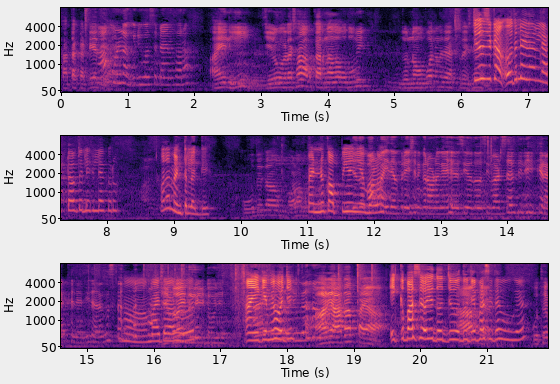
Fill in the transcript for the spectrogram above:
ਖਾਤਾ ਕੱਢਿਆ ਹਾਂ ਤੇ ਹੁਣ ਲੱਗ ਜੂ ਉਸ ਟਾਈਮ ਸਾਰਾ। ਆਏ ਨਹੀਂ ਜਦੋਂ ਅਗਲਾ ਹਿਸਾਬ ਕਰਨਾ ਤਾਂ ਉਦੋਂ ਵੀ ਜੋ ਨੌ ਭਰਨ ਦੇ ਅਕਸਰ ਜੇ ਤੁਸੀਂ ਕੰਮ- ਉਹਦੇ ਲਈ ਲੈਪਟਾਪ ਤੇ ਲਿਖ ਲਿਆ ਕਰੋ। ਉਹਦਾ ਮਿੰਟ ਲੱਗੇ। ਉਹਦੇ ਤਾਂ ਬੜਾ ਪੈਨ ਕਾਪੀਆਂ ਜੀਆਂ ਜਦੋਂ ਬਾਲਾ ਭਾਈ ਦਾ ਆਪਰੇਸ਼ਨ ਕਰਾਉਣ ਗਏ ਹੋਏ ਸੀ ਉਦੋਂ ਅਸੀਂ WhatsApp ਤੇ ਲਿਖ ਕੇ ਰੱਖ ਲਿਆ ਸੀ ਸਾਰਾ ਕੁਝ ਹਾਂ ਮੈਂ ਤਾਂ ਹੀ ਡਿਲੀਟ ਹੋ ਜੇ। ਐਂ ਕਿਵੇਂ ਹੋ ਜੇ? ਆਰੇ ਆਦਾ ਪਿਆ। ਇੱਕ ਪਾਸੇ ਹੋ ਜੇ ਦੂਜੇ ਦੂਜੇ ਪਾਸੇ ਤਾਂ ਹੋਊਗਾ। ਉਥੇ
